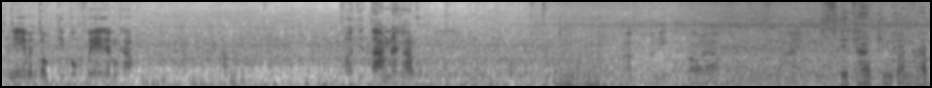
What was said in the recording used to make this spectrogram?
วันนี้ไปตกที่บุฟเฟ่ต์กันครับขอติดตามด้วยครับครับอันนี้ของเขาแล้วไม้ซื้อข้าวกินก่อนนะครับ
